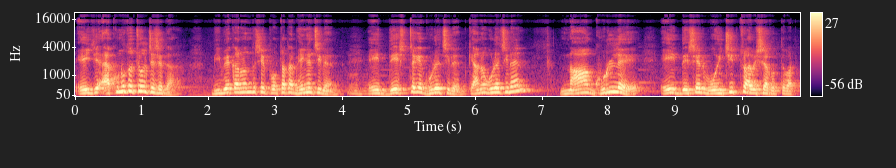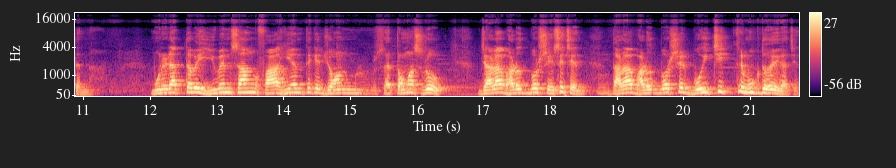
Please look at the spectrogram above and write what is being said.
এই যে এখনও তো চলছে সেটা। বিবেকানন্দ সেই প্রথাটা ভেঙেছিলেন এই দেশটাকে ঘুরেছিলেন। কেন ঘুরেছিলেন? না ঘুরলে এই দেশের বৈচিত্র্য আবিষ্কার করতে পারতেন না। মনে রাখতে হবে ইউএন সাং ফা হিয়ান থেকে জন টমাস রো যারা ভারতবর্ষে এসেছেন তারা ভারতবর্ষের বৈচিত্র্যে মুগ্ধ হয়ে গেছেন।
